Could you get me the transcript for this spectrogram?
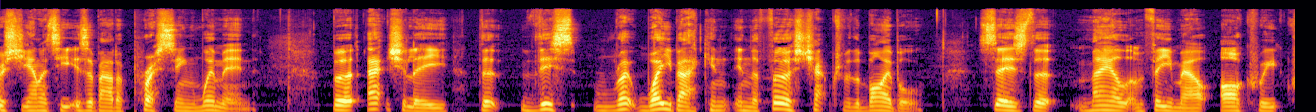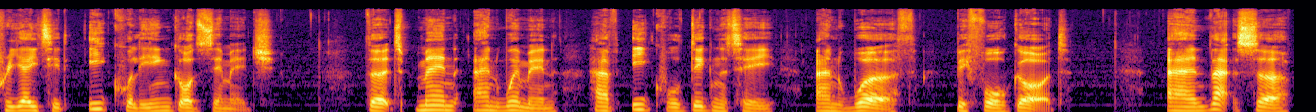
Christianity is about oppressing women, but actually, that this way back in, in the first chapter of the Bible says that male and female are cre- created equally in God's image, that men and women have equal dignity and worth before God, and that's a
